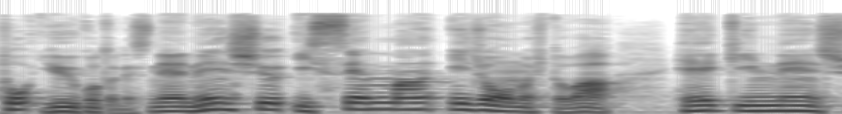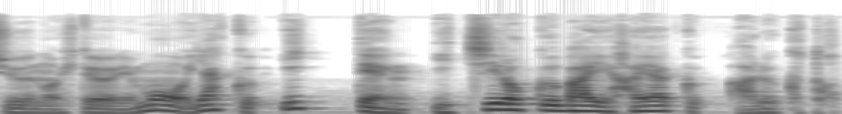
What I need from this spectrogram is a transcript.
ということですね。年収1000万以上の人は平均年収の人よりも約1.16倍早く歩くと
